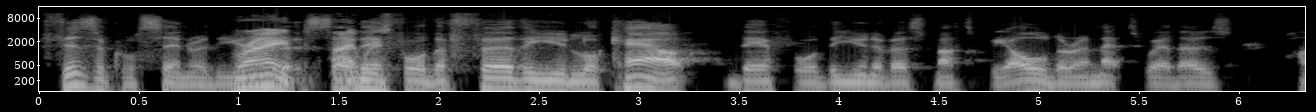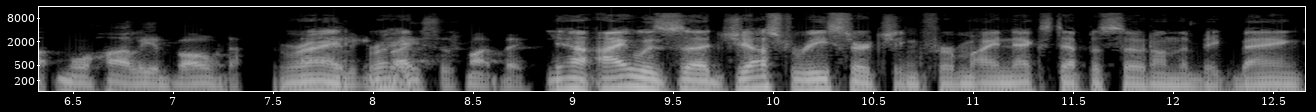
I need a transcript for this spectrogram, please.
physical center of the universe. Right. So, I therefore, was... the further you look out, therefore, the universe must be older, and that's where those more highly involved right, right. races might be. Yeah, I was uh, just researching for my next episode on the Big Bang.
